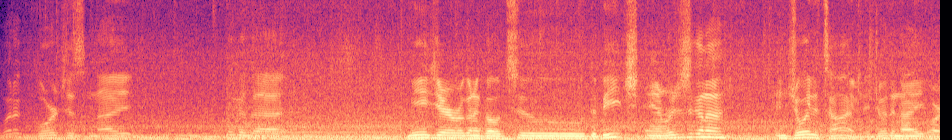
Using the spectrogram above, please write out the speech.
What a gorgeous night. Look at that. Me and Jared are gonna go to the beach and we're just gonna enjoy the time, enjoy the night or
